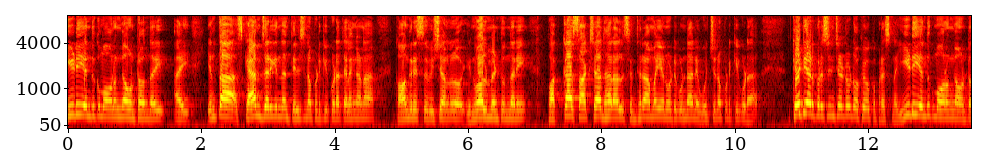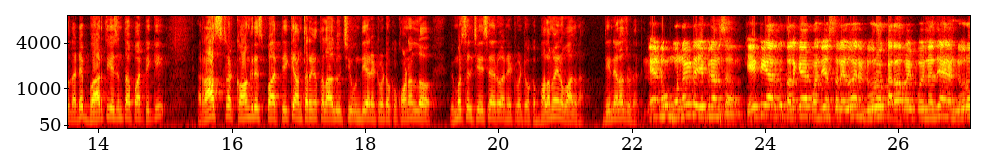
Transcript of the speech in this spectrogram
ఈడీ ఎందుకు మౌనంగా ఉంటుంది? ఇంత స్కామ్ జరిగిందని తెలిసినప్పటికీ కూడా తెలంగాణ కాంగ్రెస్ విషయంలో ఇన్వాల్వ్మెంట్ ఉందని పక్కా సాక్ష్యాధారాలు సిద్ధరామయ్య నోటి గుండానే వచ్చినప్పటికీ కూడా కేటీఆర్ ప్రశ్నించేటువంటి ఒకే ఒక ప్రశ్న. ఈడీ ఎందుకు మౌనంగా ఉంటుంది? అంటే భారతీయ జనతా పార్టీకి రాష్ట్ర కాంగ్రెస్ పార్టీకి అంతర్గత లాలూచి ఉంది అనేటువంటి ఒక కోణంలో విమర్శలు చేశారు అనేటువంటి ఒక బలమైన వాదన. దీన్ని ఎలా చూడాలి? నేను మొన్న కూడా చెప్పినాను సార్ కేటీఆర్కు తలకాయ పనిచేస్తలేదు ఆయన న్యూరో ఖరాబ్ అయిపోయినది ఆయన న్యూరో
